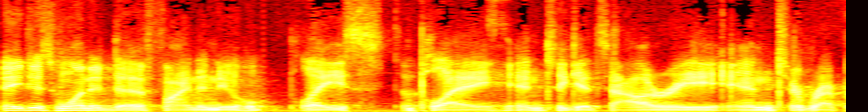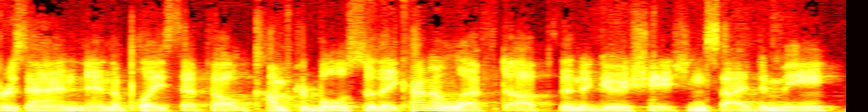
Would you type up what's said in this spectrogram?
they just wanted to find a new place to play and to get salary and to represent and a place that felt comfortable. So they kind of left up the negotiation side to me.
